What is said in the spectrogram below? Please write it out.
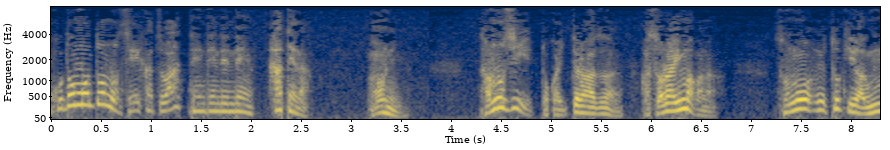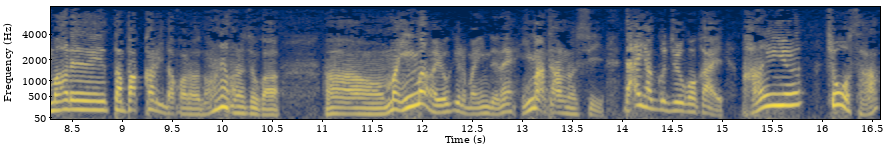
子供との生活はてんてんてんてん、はてな。何？楽しいとか言ってるはずだよ。あ、それは今かな。その時は生まれたばっかりだから何話そうか。あーまあ、今が良ければいいんでね。今楽しい。第115回、勧誘？調査？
